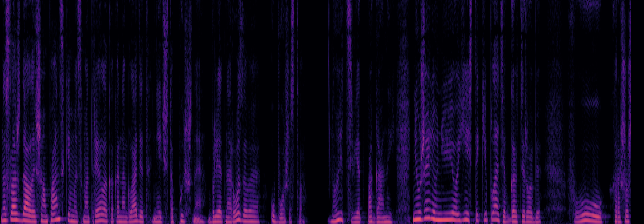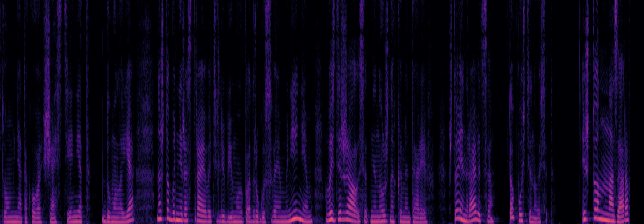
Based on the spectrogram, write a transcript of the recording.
Наслаждалась шампанским и смотрела, как она гладит нечто пышное, бледно-розовое убожество. Ну и цвет поганый. Неужели у нее есть такие платья в гардеробе? Фу, хорошо, что у меня такого счастья нет. — думала я, но чтобы не расстраивать любимую подругу своим мнением, воздержалась от ненужных комментариев. Что ей нравится, то пусть и носит. «И что Назаров?»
